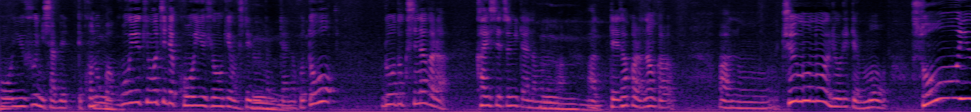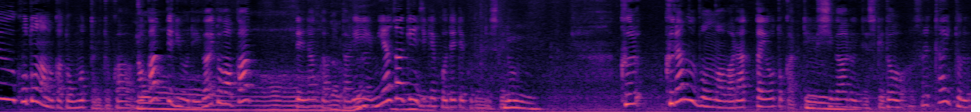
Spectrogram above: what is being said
こういうふうに喋ってこの子はこういう気持ちでこういう表現をしてるんだみたいなことを朗読しながら解説みたいなものがあって、だからなんかあの注文の多い料理店もそういうことなのかと思ったりとか分かってるようで意外と分かってなかったり、宮沢賢治結構出てくるんですけど、うん。ククラムボンは笑ったよ」とかっていう詩があるんですけど、それタイトル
